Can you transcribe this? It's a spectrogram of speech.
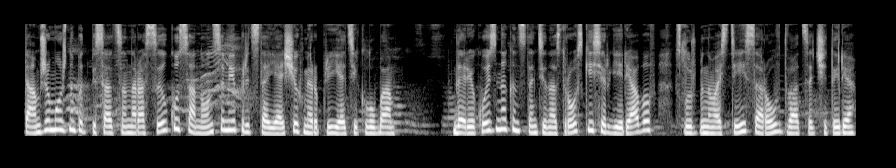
Там же можно подписаться на рассылку с анонсами предстоящих мероприятий клуба. Дарья Козина, Константин Островский, Сергей Рябов. Служба новостей Саров 24.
